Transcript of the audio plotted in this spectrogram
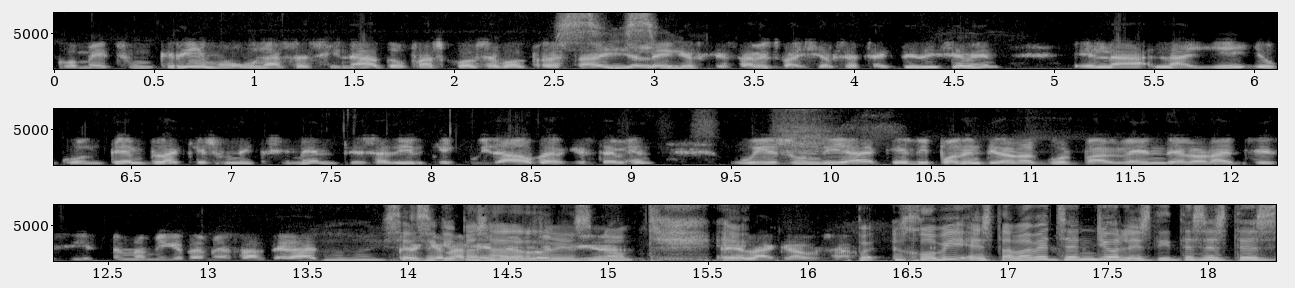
comets un crim o un assassinat o fas qualsevol trastat Sí, i alegues sí. que estaves baix els efectes eh, la, la llei ho contempla que és un eximent. És a dir, que cuidao, perquè este vent avui és un dia que li poden tirar la culpa al vent de l'oratge si estan una miqueta més alterats, Ai, sense que la passara res, no? és la causa. P- Jovi, estava veient jo les dites estes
